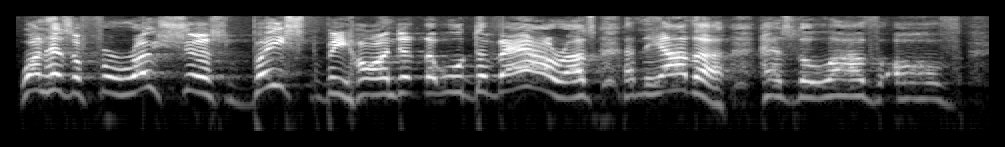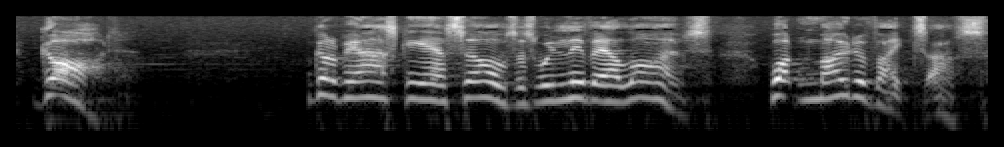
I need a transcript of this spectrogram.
One has a ferocious beast behind it that will devour us, and the other has the love of God. We've got to be asking ourselves as we live our lives what motivates us?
